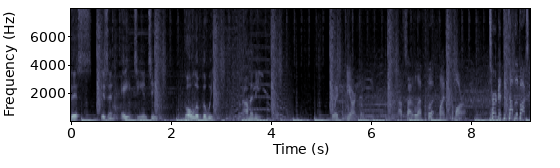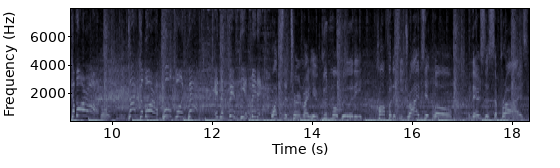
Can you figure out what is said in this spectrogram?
This is an AT&T Goal of the Week nominee. Away from Niarco. Outside of the left foot, finds Kamara. Turn at the top of the box. Kamara! Kei Kamara pulls one back in the 50th minute. Watch the turn right here. Good mobility, confidence. He drives it low, and there's the surprise.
